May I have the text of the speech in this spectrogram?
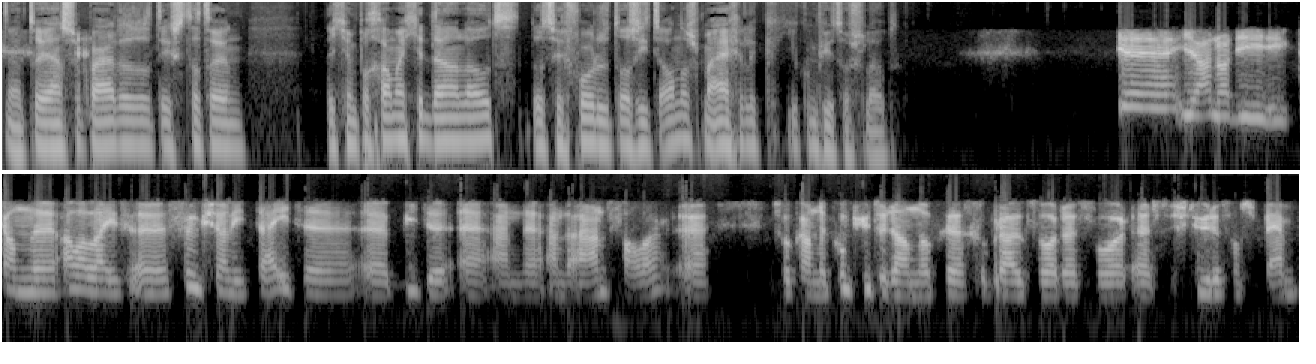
Nou, Trojaanse paarden, dat is dat, dat je een programmaatje downloadt... dat zich voordoet als iets anders, maar eigenlijk je computer sloopt. Eh, ja, nou die, kan eh, allerlei eh, functionaliteiten bieden aan, de, aan de aanvaller. Zo kan de computer dan ook gebruikt worden voor het versturen van spam.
